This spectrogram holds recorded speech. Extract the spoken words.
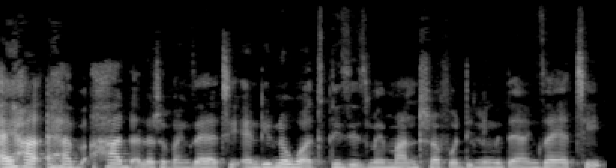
I had I have had a lot of anxiety and you know what this is my mantra for dealing with the anxiety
